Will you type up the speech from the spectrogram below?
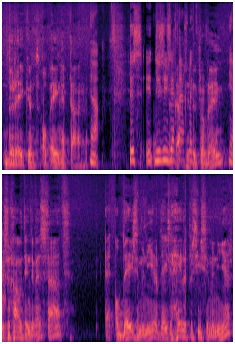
berekend op 1 hectare. Ja. Dus, dus u zegt eigenlijk. het probleem. Ja. Dus zo gauw het in de wet staat, eh, op deze manier, op deze hele precieze manier.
